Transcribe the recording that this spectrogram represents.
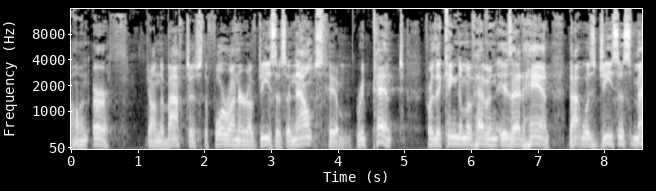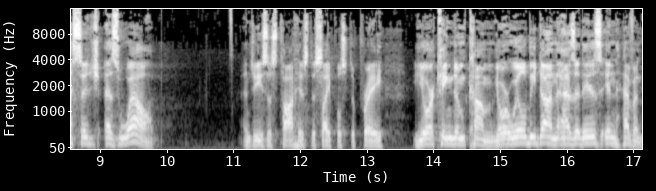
on earth. John the Baptist, the forerunner of Jesus, announced him, Repent, for the kingdom of heaven is at hand. That was Jesus' message as well. And Jesus taught his disciples to pray, Your kingdom come, your will be done as it is in heaven.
